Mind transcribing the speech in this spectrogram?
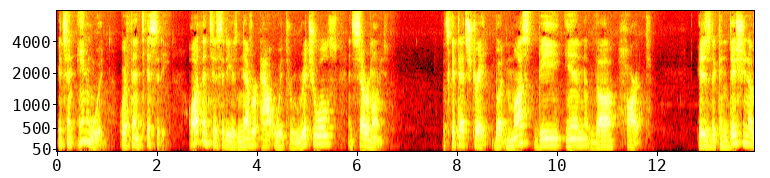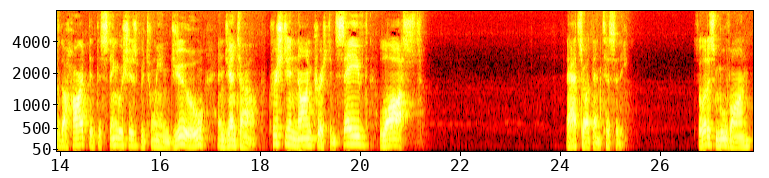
it's an inward authenticity. Authenticity is never outward through rituals and ceremonies. Let's get that straight, but must be in the heart. It is the condition of the heart that distinguishes between Jew and Gentile, Christian, non Christian, saved, lost. That's authenticity. So let us move on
